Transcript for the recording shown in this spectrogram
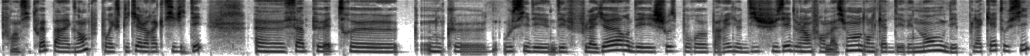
pour un site web par exemple pour expliquer leur activité. Euh, ça peut être euh, donc euh, aussi des, des, flyers des choses pour euh, pareil diffuser de l'information dans le cadre d'événements ou des plaquettes aussi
